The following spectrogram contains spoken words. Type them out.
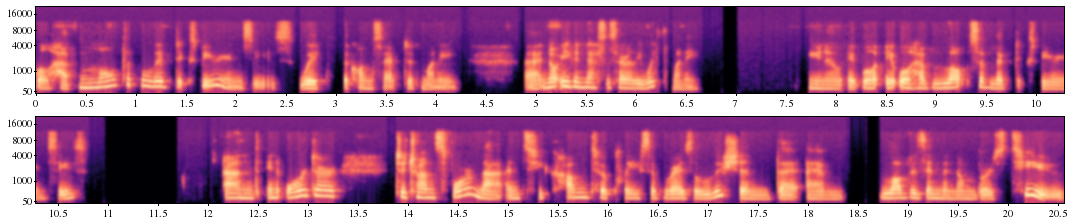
will have multiple lived experiences with the concept of money uh, not even necessarily with money. You know it will it will have lots of lived experiences. And in order to transform that and to come to a place of resolution that um, love is in the numbers too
